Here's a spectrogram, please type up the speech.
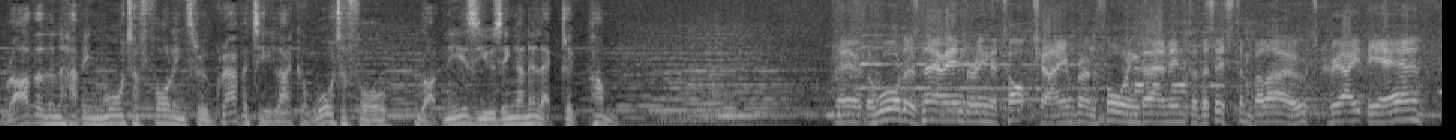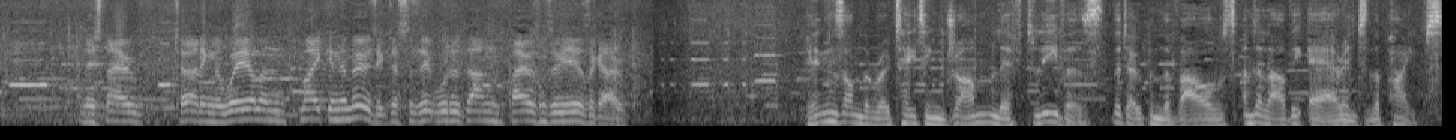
Rather than having water falling through gravity like a waterfall, Rodney is using an electric pump. There, the water is now entering the top chamber and falling down into the system below to create the air and it's now turning the wheel and making the music just as it would have done thousands of years ago. Pins on the rotating drum lift levers that open the valves and allow the air into the pipes.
